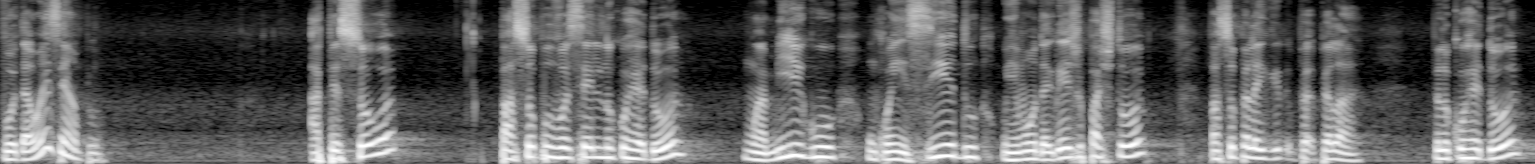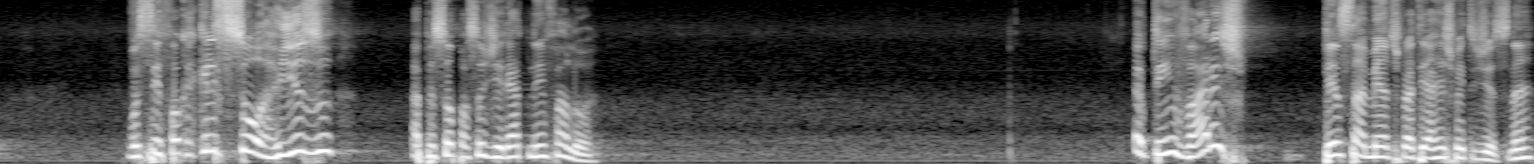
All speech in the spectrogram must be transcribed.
Vou dar um exemplo. A pessoa passou por você ali no corredor, um amigo, um conhecido, um irmão da igreja, o pastor, passou pela, pela, pelo corredor. Você foi com aquele sorriso, a pessoa passou direto nem falou. Eu tenho vários pensamentos para ter a respeito disso, né?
